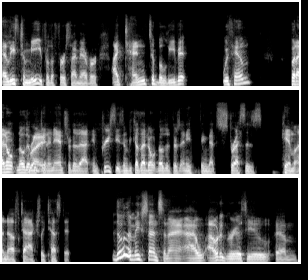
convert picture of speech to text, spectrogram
at least to me, for the first time ever, I tend to believe it with him but I don't know that Right. we get an answer to that in preseason because I don't know that there's anything that stresses him enough to actually test it. No, that makes sense, and I I, I would agree with you. Um,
